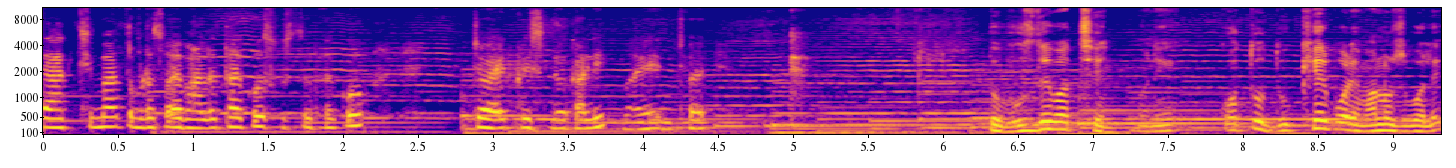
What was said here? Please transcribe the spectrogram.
রাখছি মা, তোমরা সবাই ভালো থাকো, সুস্থ থাকো। জয় কৃষ্ণ কালী মায়ের জয়। তো বুঝতে পারছেন মানে কত দুঃখের পরে মানুষ বলে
